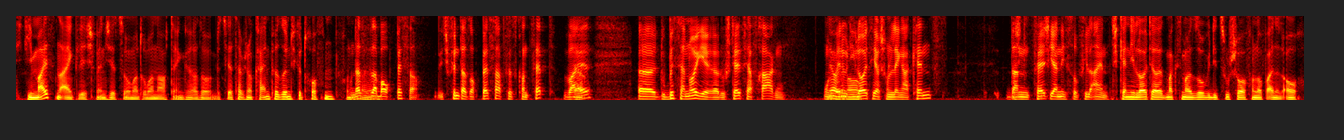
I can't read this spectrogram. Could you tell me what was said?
Die, die meisten eigentlich, wenn ich jetzt so mal drüber nachdenke. Also bis jetzt habe ich noch keinen persönlich getroffen. Und das ist aber auch besser. Ich finde das auch besser fürs Konzept, weil äh, du bist ja neugieriger, du stellst ja Fragen. Und Ja, wenn du genau. die Leute ja schon länger kennst, dann fällt dir ja nicht so viel ein. Ich kenne die Leute ja maximal so wie die Zuschauer von Love Island auch.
